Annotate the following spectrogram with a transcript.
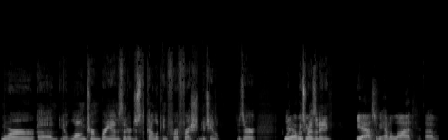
more um, you know long term brands that are just kind of looking for a fresh new channel? Is there what, yeah, we, what's resonating? Yeah, so we have a lot of,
